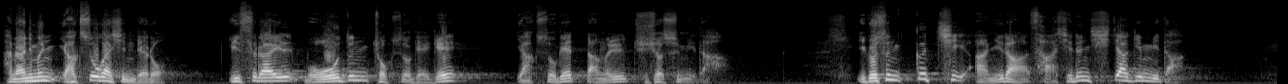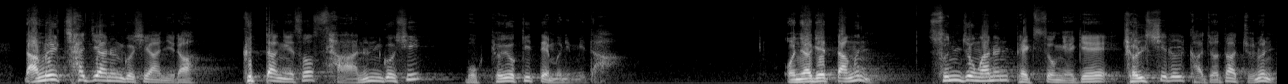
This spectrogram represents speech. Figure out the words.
하나님은 약속하신 대로 이스라엘 모든 족속에게 약속의 땅을 주셨습니다. 이것은 끝이 아니라 사실은 시작입니다. 땅을 차지하는 것이 아니라 그 땅에서 사는 것이 목표였기 때문입니다. 언약의 땅은 순종하는 백성에게 결실을 가져다 주는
